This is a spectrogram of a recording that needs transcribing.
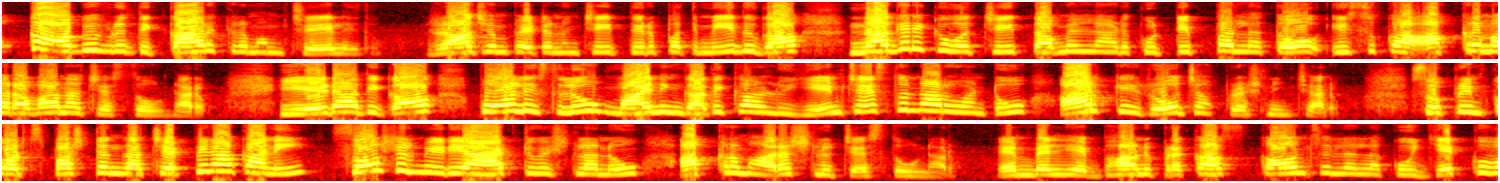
ఒక్క అభివృద్ధి కార్యక్రమం చేయలేదు. రాజంపేట నుంచి తిరుపతి మీదుగా నగరికి వచ్చి తమిళనాడుకు టిప్పర్లతో ఇసుక అక్రమ రవాణా చేస్తూ ఉన్నారు. ఏడాదిగా పోలీసులు మైనింగ్ అధికారులు ఏం చేస్తున్నారు అంటూ ఆర్కే రోజా ప్రశ్నించారు. సుప్రీంకోర్టు స్పష్టంగా చెప్పినా కానీ సోషల్ మీడియా యాక్టివిస్టులను అక్రమ అరెస్టులు చేస్తూ ఉన్నారు. ఎమ్మెల్యే భానుప్రకాష్ కౌన్సిలర్లకు ఎక్కువ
